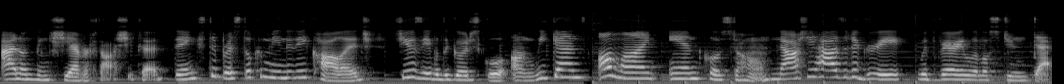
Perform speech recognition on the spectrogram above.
I don't think she ever thought she could. Thanks to Bristol Community College, she was able to go to school on weekends, online, and close to home. Now she has a degree with very little student debt.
